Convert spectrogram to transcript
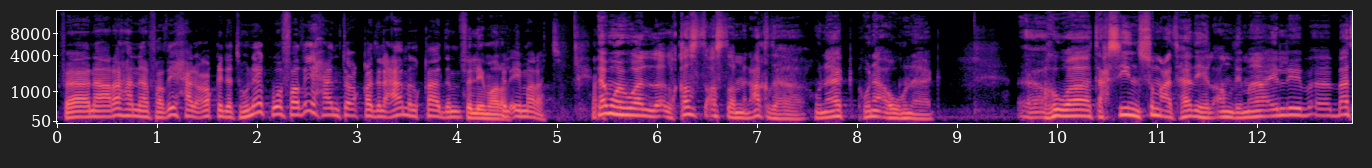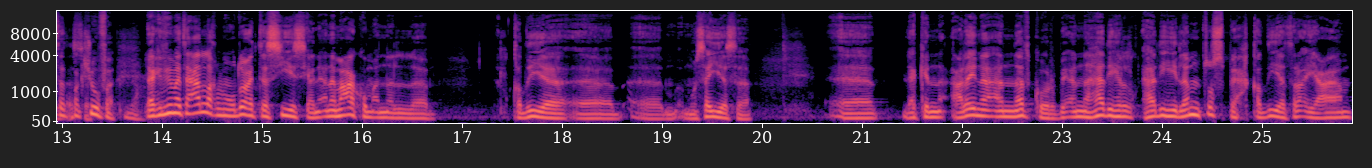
فأنا أراها أنها فضيحة عقدت هناك وفضيحة أن تعقد العام القادم في الإمارات. في الإمارات. لا مو هو القصد أصلا من عقدها هناك هنا أو هناك. آه، هو تحسين سمعة هذه الأنظمة اللي باتت مكشوفة. لكن فيما يتعلق بموضوع التسييس يعني أنا معكم أن ال- القضية آه، آه، مسيسة. آه، لكن علينا أن نذكر بأن هذه هذه لم تصبح قضية رأي عام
